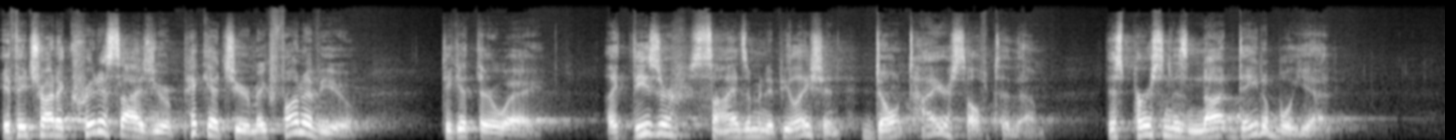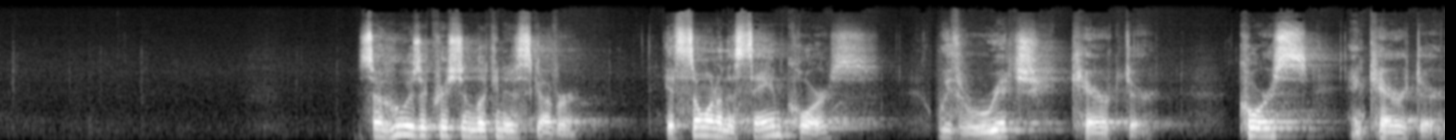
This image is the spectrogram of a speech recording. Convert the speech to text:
if they try to criticize you or pick at you or make fun of you to get their way, like these are signs of manipulation. Don't tie yourself to them. This person is not dateable yet. So, who is a Christian looking to discover? It's someone on the same course with rich character. Course and character.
